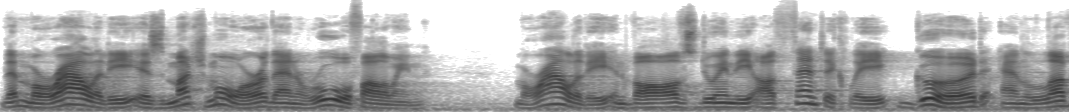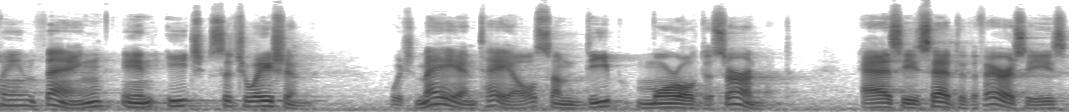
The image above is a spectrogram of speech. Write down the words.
that morality is much more than rule following. Morality involves doing the authentically good and loving thing in each situation, which may entail some deep moral discernment. As he said to the Pharisees,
